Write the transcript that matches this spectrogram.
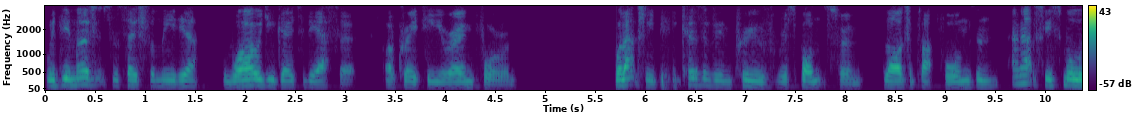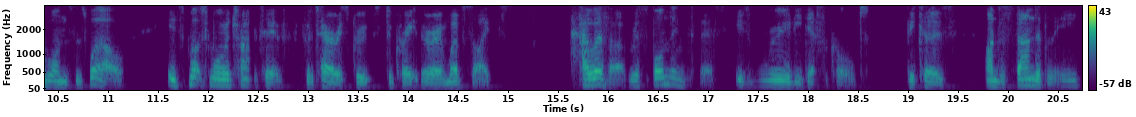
With the emergence of social media, why would you go to the effort of creating your own forum? Well, actually, because of improved response from larger platforms and, and actually smaller ones as well, it's much more attractive for terrorist groups to create their own websites. However, responding to this is really difficult because, understandably,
